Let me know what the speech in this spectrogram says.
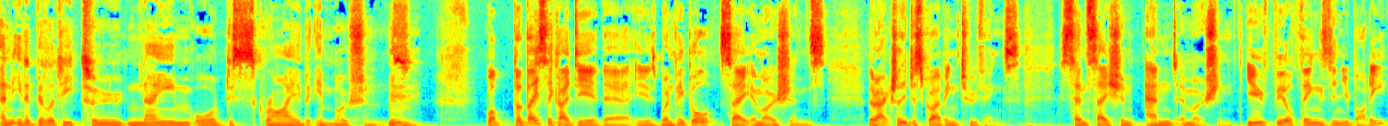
an inability to name or describe emotions. Hmm. Well, the basic idea there is when people say emotions, they're actually describing two things sensation and emotion. You feel things in your body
